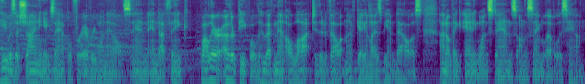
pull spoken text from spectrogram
He was a shining example for everyone else, and, and I think while there are other people who have meant a lot to the development of gay and lesbian Dallas, I don't think anyone stands on the same level as him.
